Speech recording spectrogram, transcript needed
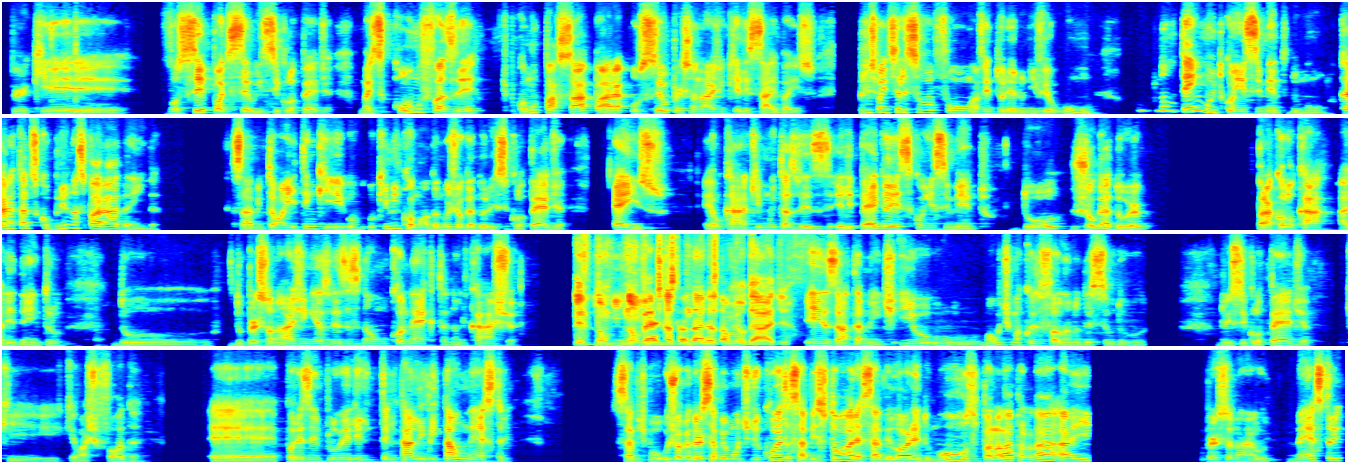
Porque você pode ser o enciclopédia, mas como fazer, tipo, como passar para o seu personagem que ele saiba isso? Principalmente se ele for um aventureiro nível 1, não tem muito conhecimento do mundo. O cara tá descobrindo as paradas ainda. Sabe? Então aí tem que. O, o que me incomoda no jogador enciclopédia é isso. É o cara que muitas vezes ele pega esse conhecimento do jogador para colocar ali dentro do, do personagem e às vezes não conecta, não encaixa. Ele não, E- não veste as sandálias da humildade. Exatamente. E o, o- uma última coisa falando desse do, do enciclopédia, que, que eu acho foda, é, por exemplo, ele tentar limitar o mestre. Sabe, tipo, o jogador sabe um monte de coisa, sabe história, sabe lore do monstro, para lá, para lá, aí o personagem, o mestre,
